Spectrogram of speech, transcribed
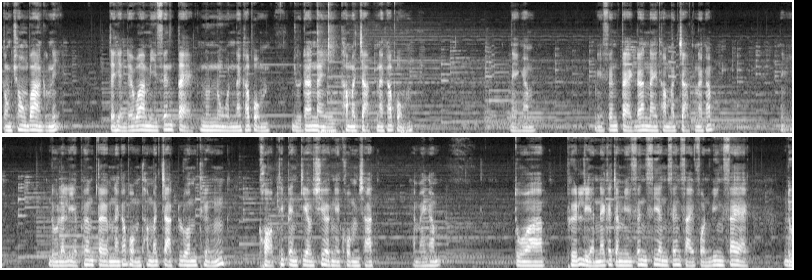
ตรงช่องว่างตรงนี้ จะเห็นได้ว่ามีเส้นแตกนูนๆนะครับ ผมอยู่ด้านในธรรมจักรนะครับ ผมนี่ครับมีเส้นแตกด้านในธรรมจักรนะครับดูรายละเอียดเพิ่มเติมนะครับ ผมธรรมจักรรวมถึง ขอบที่เป็นเกลียวเชือกเนี่ยคมชัดเห็นไหมครับ ตัวพื้นเหรียญเนี่ยก็จะมีเส้นเสี้ยน เส้นสายฝนวิ่งแทรก ดู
